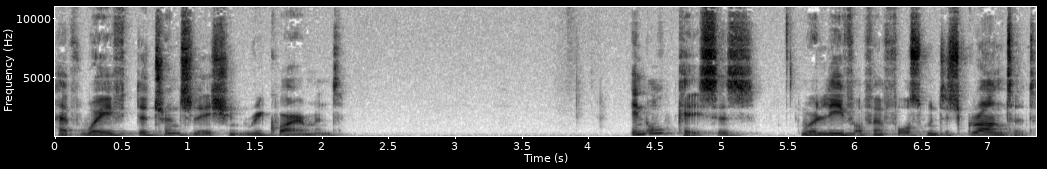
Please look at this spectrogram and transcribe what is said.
have waived the translation requirement. In all cases where leave of enforcement is granted,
